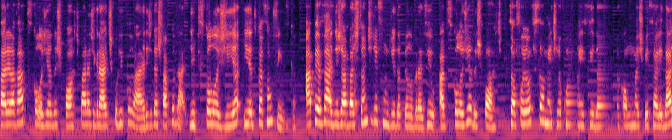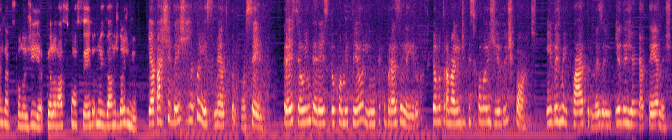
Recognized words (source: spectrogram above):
para elevar a psicologia do esporte para as grades curriculares das faculdades de psicologia e educação física. Apesar de já bastante difundida pelo Brasil, a psicologia do esporte só foi oficialmente reconhecida como uma especialidade da psicologia pelo nosso conselho nos anos 2000. E a partir deste reconhecimento pelo conselho, cresceu o interesse do Comitê Olímpico Brasileiro pelo trabalho de psicologia do esporte. Em 2004, nas Olimpíadas de Atenas,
